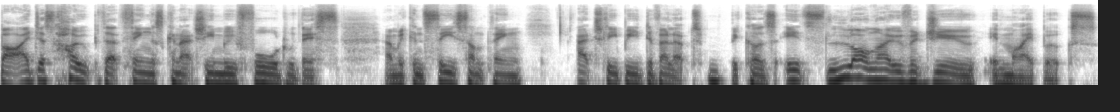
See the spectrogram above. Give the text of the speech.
But I just hope that things can actually move forward with this and we can see something actually be developed because it's long overdue in my books.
